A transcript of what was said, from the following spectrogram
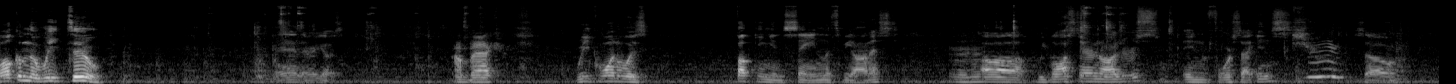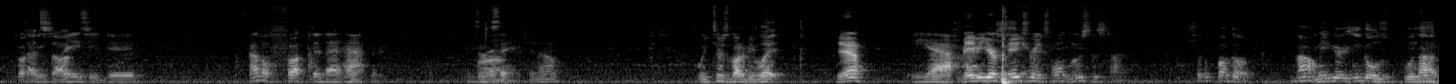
Welcome to week two. And there he goes. I'm back. Week one was fucking insane, let's be honest. Mhm. Uh, we lost Aaron Rodgers in four seconds. So, Fucking sucked. crazy, dude. How the fuck did that happen? It's Bro. insane. you know, week two's about to be lit. Yeah. Yeah. Maybe your. Patriots won't lose this time. Shut the fuck up. No. Maybe your Eagles will not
